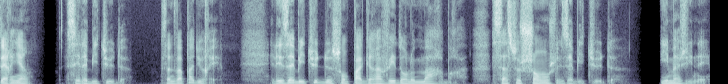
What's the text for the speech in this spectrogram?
n'est rien, c'est l'habitude. Ça ne va pas durer. Les habitudes ne sont pas gravées dans le marbre, ça se change les habitudes. Imaginez.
